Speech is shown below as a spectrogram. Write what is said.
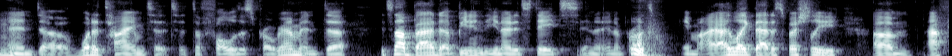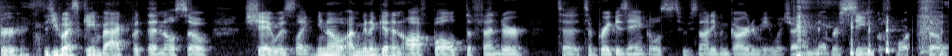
Mm-hmm. And uh, what a time to, to, to follow this program. And uh, it's not bad uh, beating the United States in a, in a bronze game. I, I, like that, especially um, after the U.S. came back. But then also Shai was like, you know, I'm going to get an off ball defender to to break his ankles who's not even guarding me, which I've never seen before. So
